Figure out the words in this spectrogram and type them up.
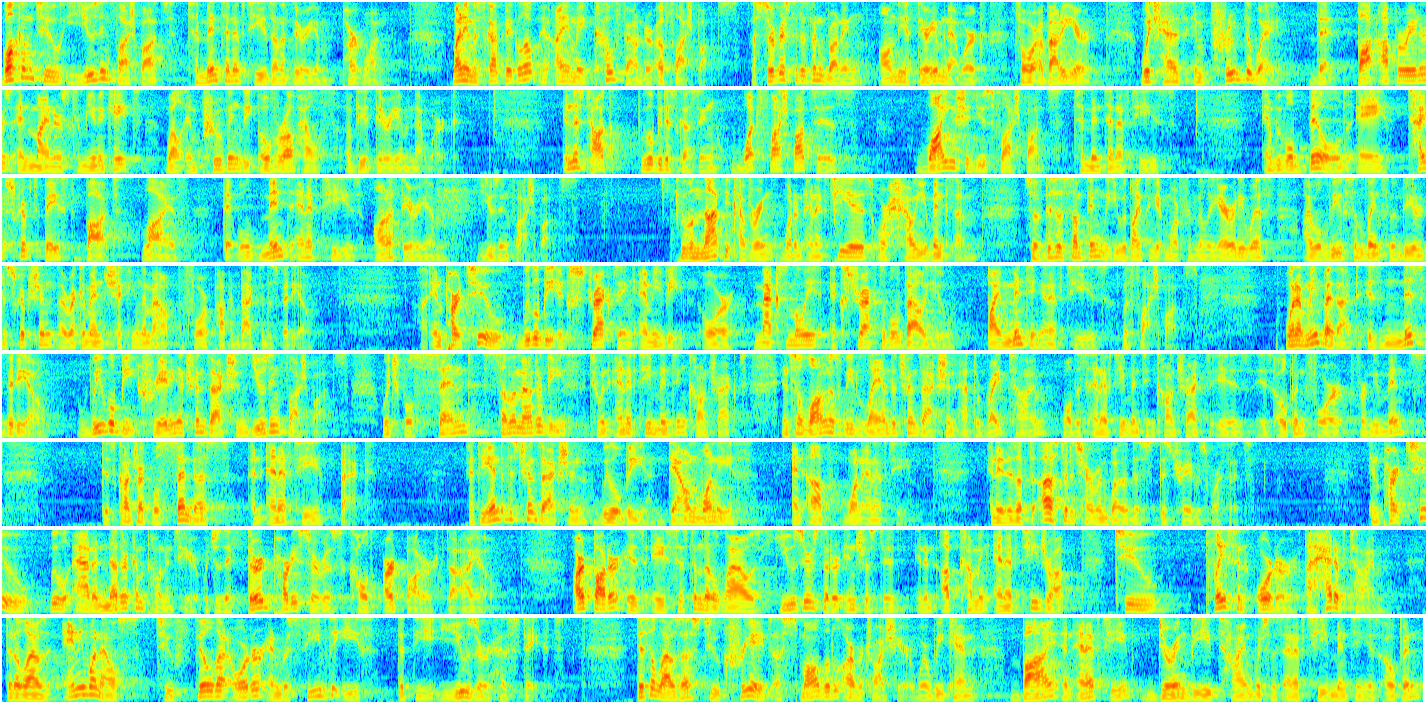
Welcome to Using Flashbots to Mint NFTs on Ethereum, Part 1. My name is Scott Bigelow, and I am a co founder of Flashbots, a service that has been running on the Ethereum network for about a year, which has improved the way that bot operators and miners communicate while improving the overall health of the Ethereum network. In this talk, we will be discussing what Flashbots is, why you should use Flashbots to mint NFTs, and we will build a TypeScript based bot live that will mint NFTs on Ethereum using Flashbots. We will not be covering what an NFT is or how you mint them. So if this is something that you would like to get more familiarity with, I will leave some links in the video description. I recommend checking them out before popping back to this video. Uh, in part two, we will be extracting MEV, or maximally extractable value, by minting NFTs with Flashbots. What I mean by that is in this video, we will be creating a transaction using Flashbots, which will send some amount of ETH to an NFT minting contract. And so long as we land the transaction at the right time, while this NFT minting contract is, is open for, for new mints, this contract will send us an NFT back. At the end of this transaction, we will be down one ETH and up one NFT. And it is up to us to determine whether this, this trade was worth it. In part two, we will add another component here, which is a third party service called artbotter.io. Artbotter is a system that allows users that are interested in an upcoming NFT drop to place an order ahead of time that allows anyone else to fill that order and receive the ETH that the user has staked. This allows us to create a small little arbitrage here where we can buy an NFT during the time which this NFT minting is open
